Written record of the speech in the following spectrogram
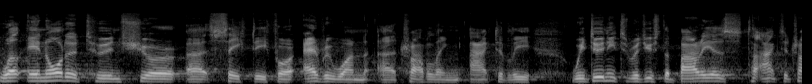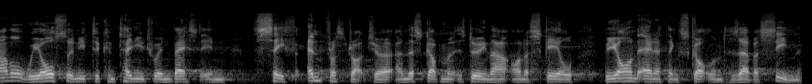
Well, in order to ensure uh, safety for everyone uh, travelling actively, We do need to reduce the barriers to active travel. We also need to continue to invest in safe infrastructure, and this government is doing that on a scale beyond anything Scotland has ever seen.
